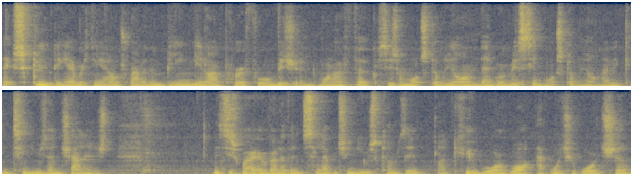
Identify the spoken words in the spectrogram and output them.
excluding everything else rather than being in our peripheral vision while our focus is on what's going on, then we're missing what's going on and it continues unchallenged. This is where irrelevant celebrity news comes in, like who wore what at which award show.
